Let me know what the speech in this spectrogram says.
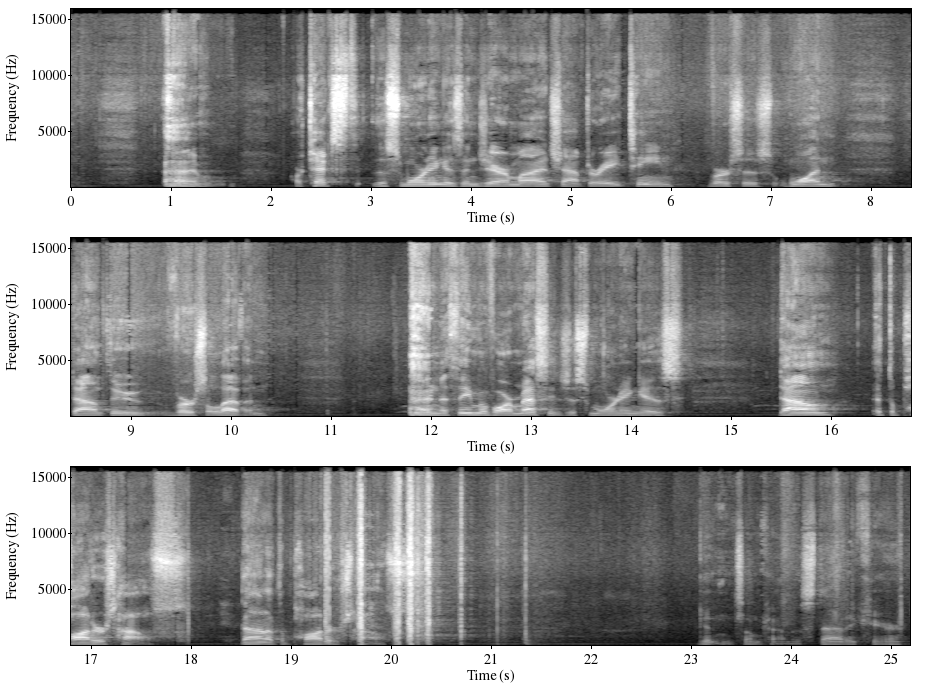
Our text this morning is in Jeremiah chapter 18, verses 1 down through verse 11. And the theme of our message this morning is down at the potter's house. Down at the potter's house. Getting some kind of static here.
